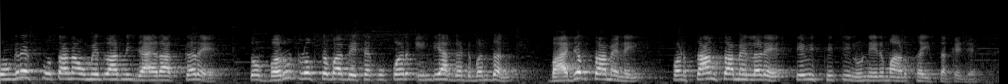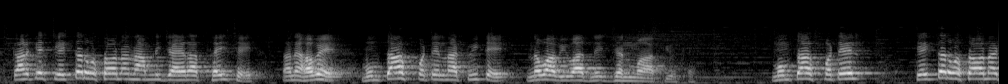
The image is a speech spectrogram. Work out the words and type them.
કોંગ્રેસ પોતાના ઉમેદવારની જાહેરાત કરે, તો ભરૂચ લોકસભા બેઠક ઉપર ઇન્ડિયા ગઠબંધન ભાજપ સામે નહીં, પણ સામ સામે લડે તેવી સ્થિતિનું નિર્માણ થઈ શકે છે. કારણ કે ચેતર વસાવાના નામની જાહેરાત થઈ છે અને હવે મુમતાઝ પટેલના ટ્વીટે નવા વિવાદને જન્મ આપ્યો છે. મુમતાઝ પટેલ ચેતર વસાવાના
